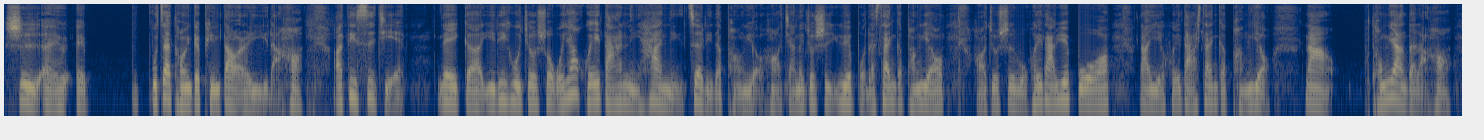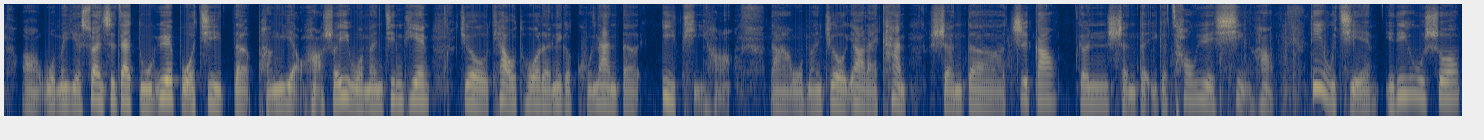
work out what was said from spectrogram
是诶诶不不在同一个频道而已啦。哈，啊，第四节那个以利户就说：“我要回答你和你这里的朋友。”哈，讲的就是约伯的三个朋友。好，就是我回答约伯，那也回答三个朋友。那同样的啦，哈啊，我们也算是在读约伯记的朋友哈，所以我们今天就跳脱了那个苦难的议题哈，那我们就要来看神的至高跟神的一个超越性哈。第五节，以利户说：“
